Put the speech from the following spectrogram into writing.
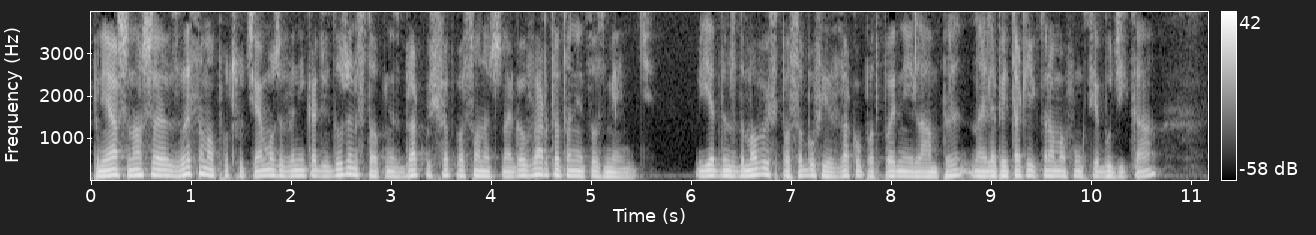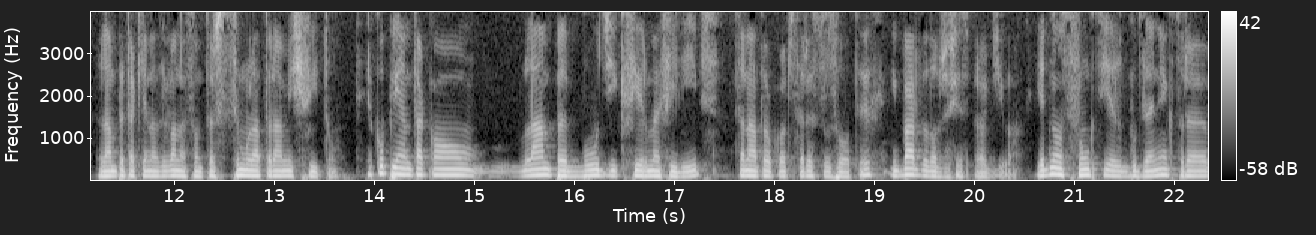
Ponieważ nasze złe samopoczucie może wynikać w dużym stopniu z braku światła słonecznego, warto to nieco zmienić. Jednym z domowych sposobów jest zakup odpowiedniej lampy, najlepiej takiej, która ma funkcję budzika. Lampy takie nazywane są też symulatorami świtu. Ja kupiłem taką lampę budzik firmy Philips, cena to około 400 zł i bardzo dobrze się sprawdziła. Jedną z funkcji jest budzenie, które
